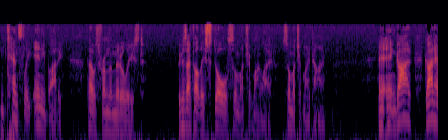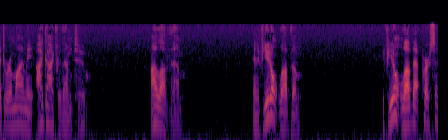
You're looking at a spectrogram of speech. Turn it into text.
intensely anybody that was from the Middle East because I felt they stole so much of my life, so much of my time. And, and God, God had to remind me, I died for them too. I love them. And if you don't love them, if you don't love that person,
